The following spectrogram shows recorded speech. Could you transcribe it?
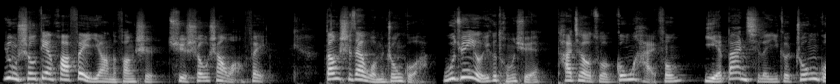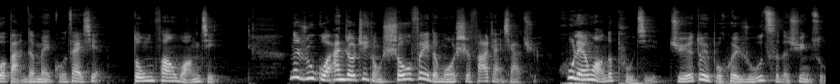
用收电话费一样的方式去收上网费。当时在我们中国啊，吴军有一个同学，他叫做龚海峰，也办起了一个中国版的美国在线——东方网景。那如果按照这种收费的模式发展下去，互联网的普及绝对不会如此的迅速。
